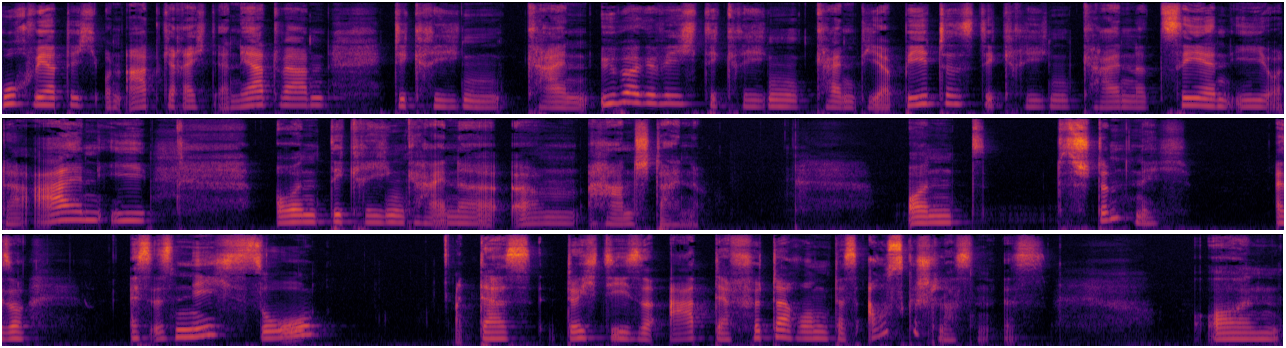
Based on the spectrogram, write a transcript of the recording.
hochwertig und artgerecht ernährt werden, die kriegen kein Übergewicht, die kriegen kein Diabetes, die kriegen keine CNI oder ANI und die kriegen keine ähm, Harnsteine. Und das stimmt nicht. Also es ist nicht so, dass durch diese Art der Fütterung das ausgeschlossen ist. Und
